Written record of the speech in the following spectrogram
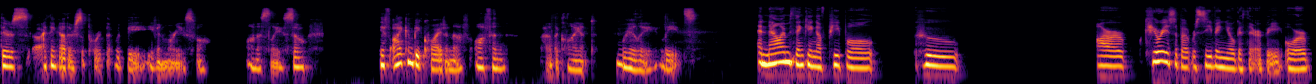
there's, I think, other support that would be even more useful, honestly. So if I can be quiet enough, often uh, the client mm-hmm. really leads. And now I'm thinking of people who are curious about receiving yoga therapy or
